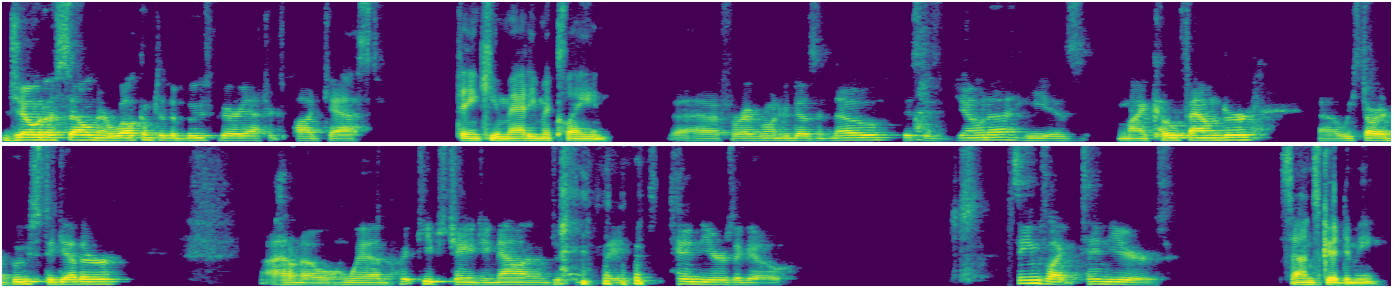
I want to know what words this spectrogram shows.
Jonah Selner, welcome to the Boost Bariatrics podcast. Thank you, Matty McLean. Uh, for everyone who doesn't know, this is Jonah. He is my co founder. Uh, we started Boost together. I don't know when, it keeps changing now. I'm just going to say 10 years ago. Seems like 10 years. Sounds good to me.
